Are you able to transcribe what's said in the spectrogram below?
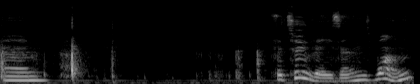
Um, for two reasons. One,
